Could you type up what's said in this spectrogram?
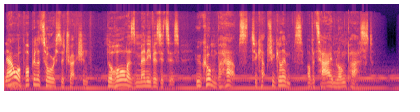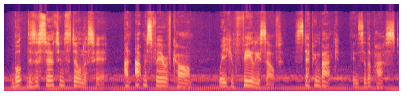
Now a popular tourist attraction, the hall has many visitors who come perhaps to capture a glimpse of a time long past. But there's a certain stillness here, an atmosphere of calm, where you can feel yourself stepping back into the past.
